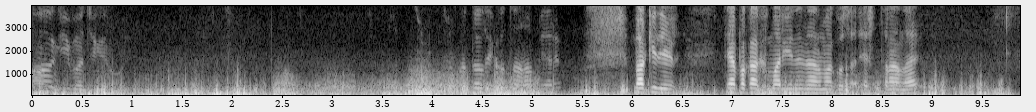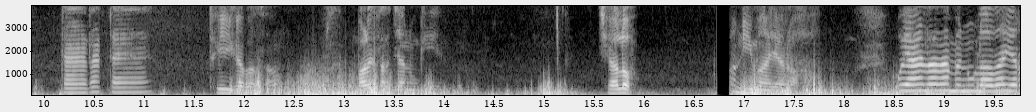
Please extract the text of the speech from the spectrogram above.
ਆ ਕੀ ਬਚ ਗਿਆ ਬੱਦਲ ਦੇਖੋ ਤਾਂ ਪਿਆਰੇ। ਬਾਕੀ ਦੇਖ ਤੇ ਆਪਾਂ ਕੱਖ ਮਾਰੀ ਜਾਂਦੇ ਨਰਮਾ ਕੁਛ ਇਸ ਤਰ੍ਹਾਂ ਦਾ ਹੈ। ਟੈਂ ਟੈਂ ਠੀਕ ਆ ਬਸ ਬਾਲੇ ਸਾਜਾਂ ਨੂੰ ਕੀ ਹੈ? ਚਲੋ। ਨੀਮਾ ਯਾਰ ਆਹ। ਉਹ ਐਂ ਲੱਗਦਾ ਮੈਨੂੰ ਲੱਗਦਾ ਯਾਰ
